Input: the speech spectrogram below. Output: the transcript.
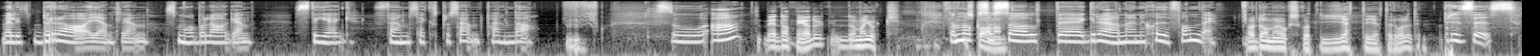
väldigt bra egentligen, småbolagen steg 5-6 procent på en dag. Mm. Så ja. Är det något mer de har gjort? De har också Sparna. sålt eh, gröna energifonder. Ja, de har också gått jätte, jättedåligt. Precis.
